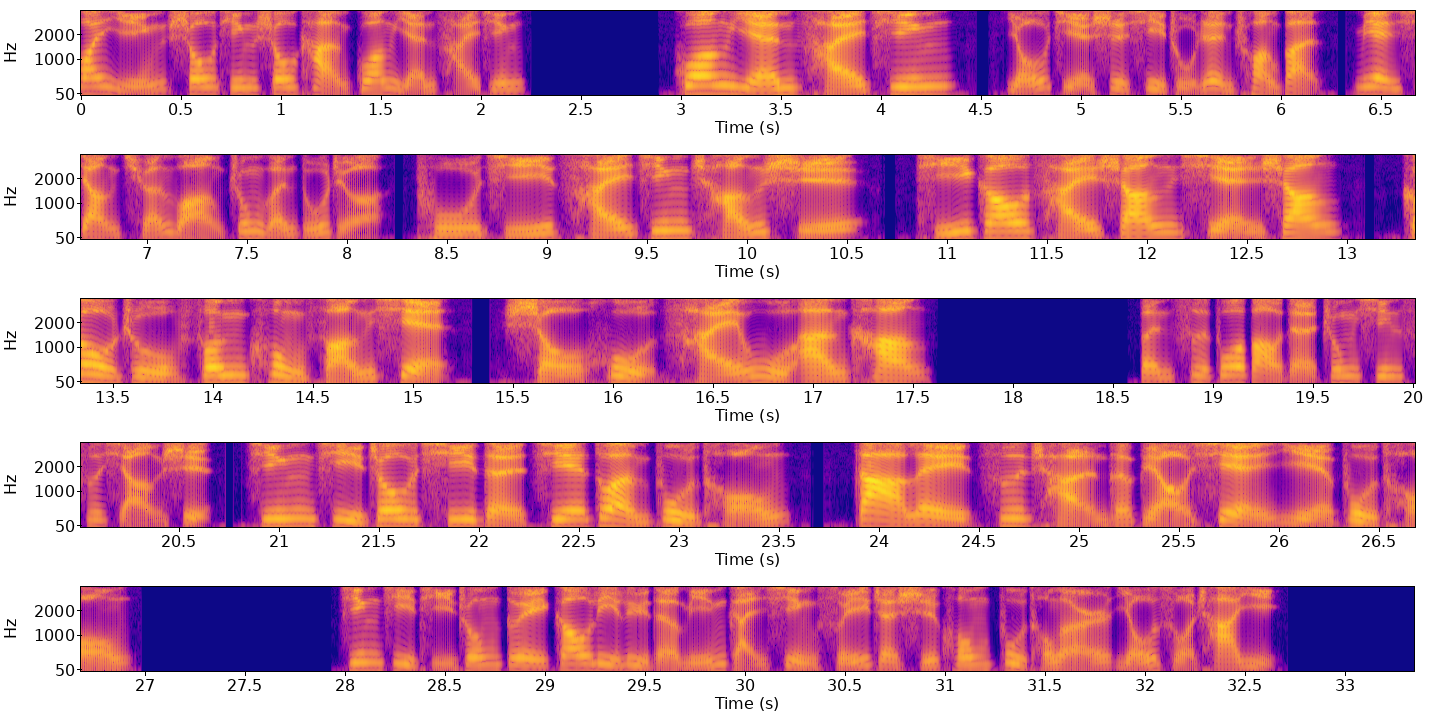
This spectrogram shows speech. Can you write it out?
欢迎收听收看光言财经。光言财经由解释系主任创办，面向全网中文读者普及财经常识，提高财商险商，构筑风控防线，守护财务安康。本次播报的中心思想是：经济周期的阶段不同，大类资产的表现也不同。经济体中对高利率的敏感性随着时空不同而有所差异。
